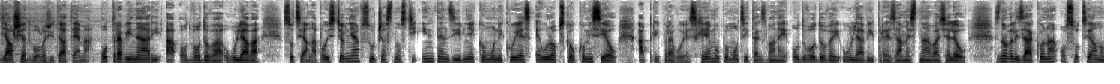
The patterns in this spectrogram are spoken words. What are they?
ďalšia dôležitá téma. Potravinári a odvodová úľava. Sociálna poisťovňa v súčasnosti intenzívne komunikuje s Európskou komisiou a pripravuje schému pomoci tzv. odvodovej úľavy pre zamestnávateľov. Z novely zákona o sociálnom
